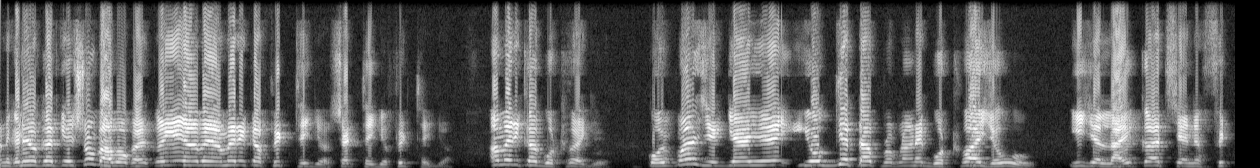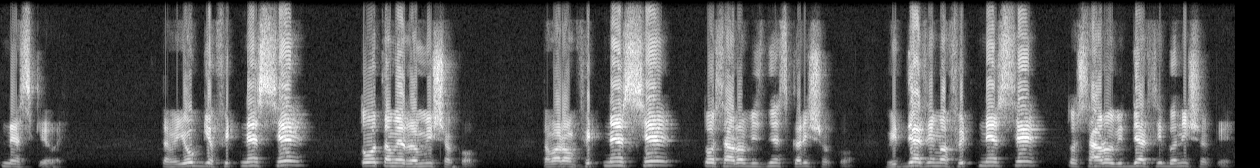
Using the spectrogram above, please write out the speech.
અને ઘણી વખત કે શું બાબો કહે? તો એ હવે અમેરિકા ફિટ થઈ ગયો સેટ થઈ ગયો ફિટ થઈ ગયો. અમેરિકા ગોઠવાઈ ગયું. કોઈ પણ જગ્યાએ યોગ્યતા પ્રમાણે ગોઠવાઈ જવું એ જે લાયકાત છે એને ફિટનેસ કહેવાય. તમે યોગ્ય ફિટનેસ છે, તો તમે રમી શકો. તમારો ફિટનેસ છે, તો સારો બિઝનેસ કરી શકો. વિદ્યાર્થીમાં ફિટનેસ છે, તો સારો વિદ્યાર્થી બની શકે.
